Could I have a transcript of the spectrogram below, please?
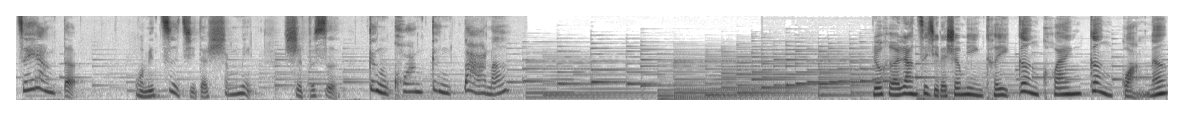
这样的我们自己的生命是不是更宽更大呢？如何让自己的生命可以更宽更广呢？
